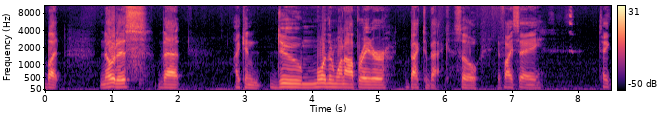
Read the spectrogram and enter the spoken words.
But notice that I can do more than one operator back to back. So if I say take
